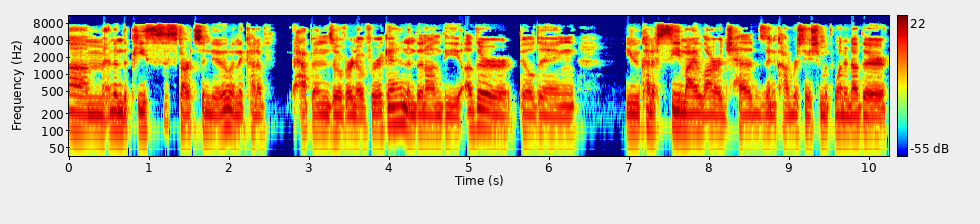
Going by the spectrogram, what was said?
Um, and then the piece starts anew, and it kind of happens over and over again. And then on the other building, you kind of see my large heads in conversation with one another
